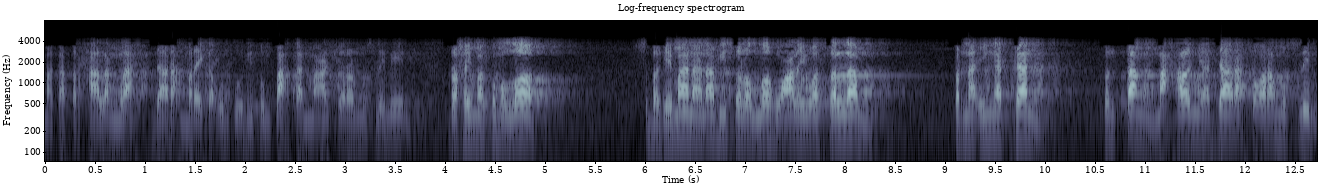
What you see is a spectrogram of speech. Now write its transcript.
maka terhalanglah darah mereka untuk ditumpahkan ma'asyiral muslimin. Rahimakumullah. Sebagaimana Nabi Shallallahu alaihi wasallam pernah ingatkan tentang mahalnya darah seorang muslim.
